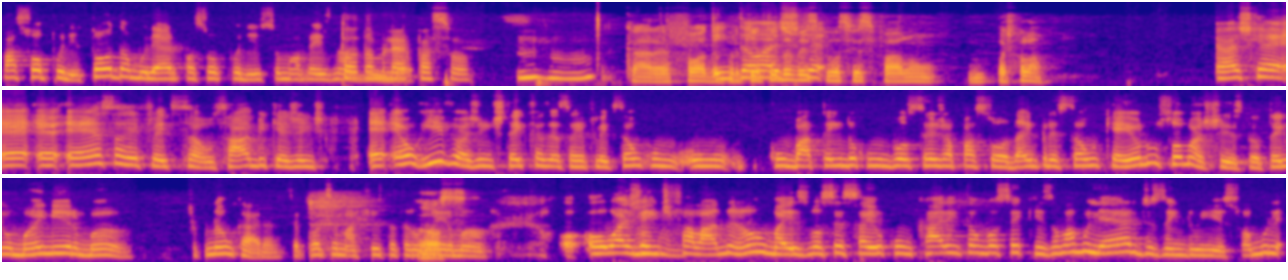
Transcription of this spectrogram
passou por isso. Toda mulher passou por isso uma vez na Toda vida. mulher passou. Uhum. Cara, é foda, Então, porque toda vez que- que vocês falam. Pode falar. Eu acho que é, é- é essa reflexão, sabe? Que a gente. É, é horrível a gente ter que fazer essa reflexão com, um, com batendo com você já passou. Dá a impressão que eu não sou machista, eu tenho mãe e irmã. Tipo, não, cara, você pode ser machista tendo mãe e Nossa. irmã. Ou, ou a gente Uhum. falar, não, mas você saiu com um cara, então você quis. É uma mulher dizendo isso. A mulher,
